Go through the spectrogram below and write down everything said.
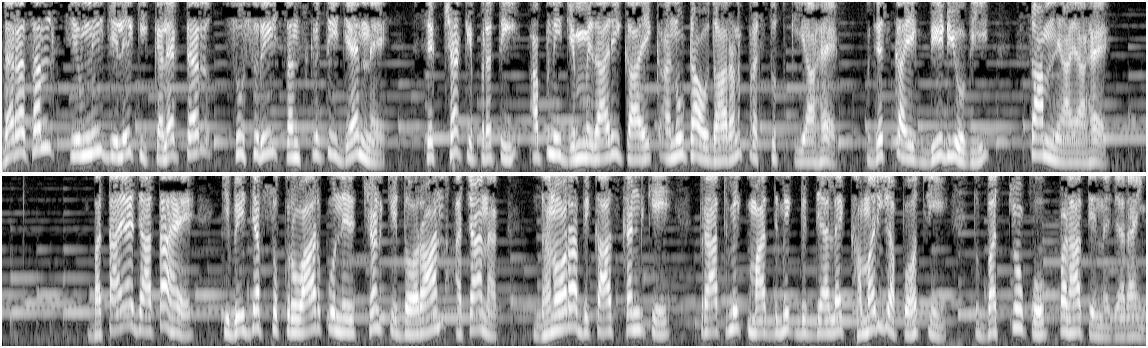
दरअसल, सिवनी ज़िले की कलेक्टर सुश्री संस्कृति जैन ने शिक्षा के प्रति अपनी ज़िम्मेदारी का एक अनूठा उदाहरण प्रस्तुत किया है, जिसका एक वीडियो भी सामने आया है। बताया जाता है कि वे जब शुक्रवार को निरीक्षण के दौरान अचानक धनौरा विकास खंड के प्राथमिक माध्यमिक विद्यालय खमरिया पहुँची तो बच्चों को पढ़ाते नज़र आईं।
